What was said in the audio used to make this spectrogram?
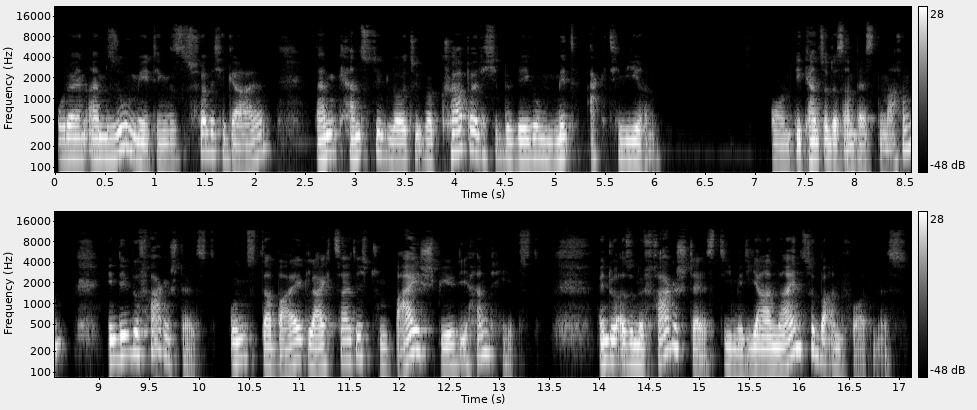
oder in einem Zoom-Meeting, das ist völlig egal, dann kannst du die Leute über körperliche Bewegung mit aktivieren. Und wie kannst du das am besten machen? Indem du Fragen stellst und dabei gleichzeitig zum Beispiel die Hand hebst. Wenn du also eine Frage stellst, die mit Ja, Nein zu beantworten ist,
